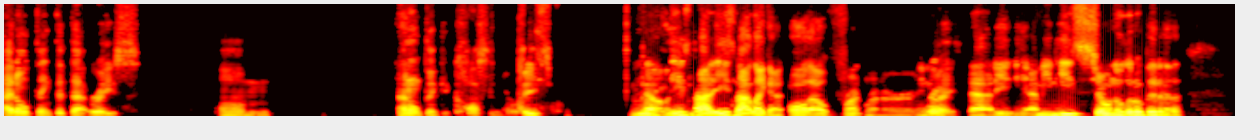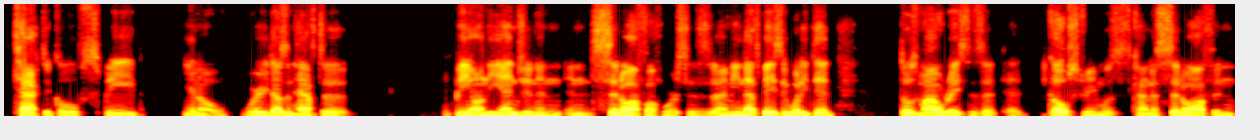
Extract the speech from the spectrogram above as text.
I don't think that that race, um, I don't think it cost him the race. No, he's not. He's not like an all-out front runner, right? Like that. He, I mean, he's shown a little bit of tactical speed. You know, where he doesn't have to be on the engine and, and sit off of horses. I mean, that's basically what he did. Those mile races at, at Gulfstream was kind of sit off and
